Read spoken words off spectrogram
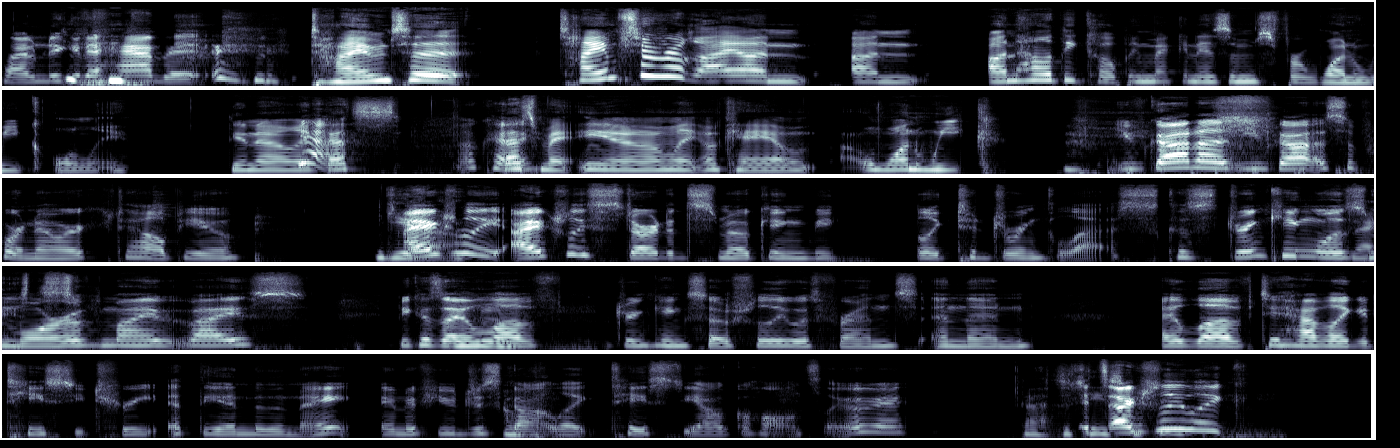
Time to get a habit. time to time to rely on on unhealthy coping mechanisms for one week only. You know, like Yeah. that's okay, that's my you know I'm like okay, uh, one week. you've got a you've got a support network to help you. Yeah. I actually I actually started smoking be like to drink less cuz drinking was more of my vice because I Mhm. love drinking socially with friends and then I love to have like a tasty treat at the end of the night and if you just Oh. got like tasty alcohol it's like okay. That's a It's actually treat. like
